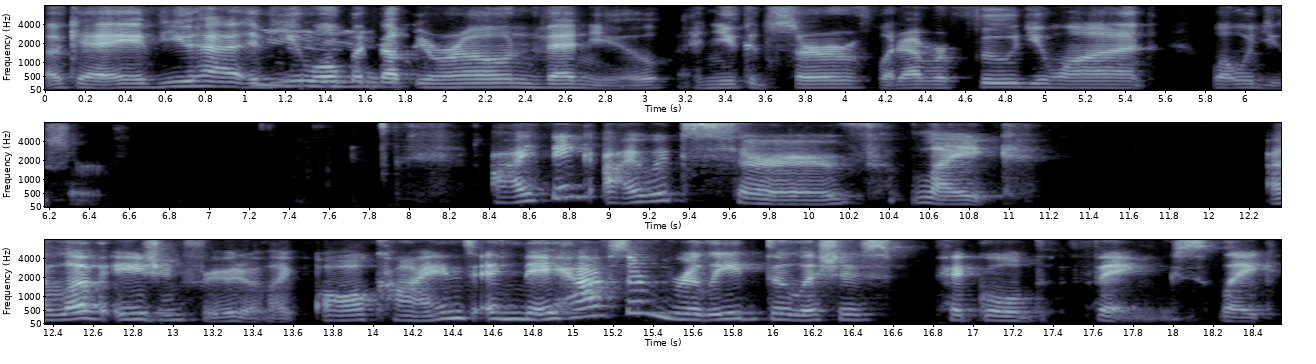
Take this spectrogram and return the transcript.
Okay, if you had if you Hmm. opened up your own venue and you could serve whatever food you want, what would you serve? I think I would serve like I love Asian food of like all kinds, and they have some really delicious pickled things. Like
